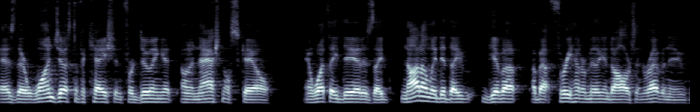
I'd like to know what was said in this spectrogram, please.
as their one justification for doing it on a national scale. And what they did is they, not only did they give up about $300 million in revenue,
